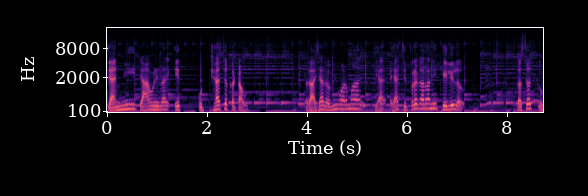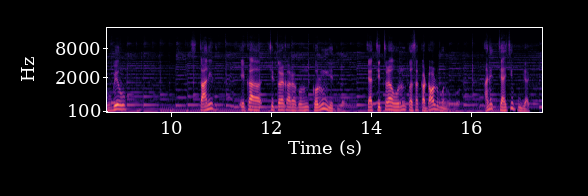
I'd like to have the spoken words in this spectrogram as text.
त्यांनी त्यावेळेला एक कुठ्याचं कटाऊट राजा रवी वर्मा या ह्या चित्रकारांनी केलेलं. तसंच हुबेहूब स्थानिक एका चित्रकाराकडून करून घेतलं. त्या चित्रावरून कसं कटआउट बनवलं आणि त्याची पूजा केली.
